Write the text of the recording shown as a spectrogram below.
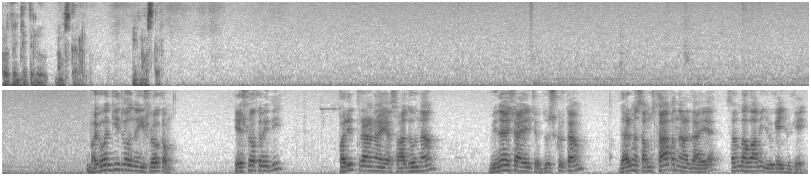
కృతజ్ఞతలు నమస్కారాలు. మీకు నమస్కారం. భగవద్గీతలో ఉన్న ఈ శ్లోకం ఏ శ్లోకం ఇది? పరిత్రాణాయ సాధూనాం వినాశాయ చ దుష్కృతాం ధర్మ సంస్థాపనార్థాయ సంభవామి యుగే యుగే.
